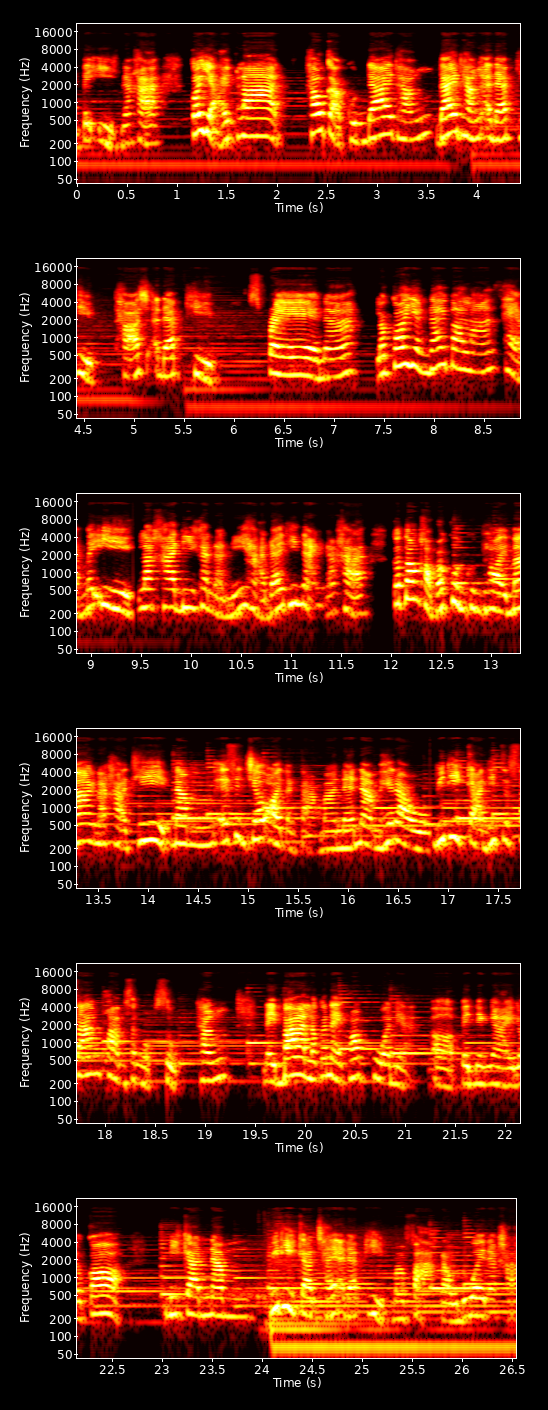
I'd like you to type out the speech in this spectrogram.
มไปอีกนะคะ ก็อย่าให้พลาด เท่ากับคุณได้ทั้งได้ทั้ง adaptive touch adaptive spray นะ แล้วก็ยังได้บาลานซ์แถมมาอีก ราคาดีขนาดนี้หาได้ที่ไหนนะคะ ก็ต้องขอบพระคุณคุณพลอยมากนะคะ ที่นำ essential oil ต่างๆ มาแนะนำให้เราวิธีการที่จะสร้างความสงบสุขทั้งในบ้านแล้วก็ในครอบครัวเนี่ยเเป็นยังไงแล้วก็ มีการนำวิธีการใช้ adaptive มาฝากเราด้วยนะคะ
